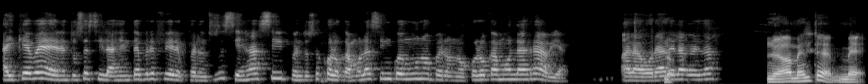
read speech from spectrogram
hay que ver, entonces si la gente prefiere, pero entonces si es así, pues entonces colocamos la 5 en 1, pero no colocamos la rabia a la hora de la verdad nuevamente, me,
